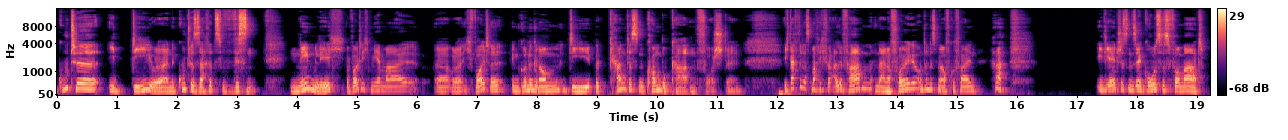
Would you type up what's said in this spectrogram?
gute Idee oder eine gute Sache zu wissen. Nämlich wollte ich mir mal äh, oder ich wollte im Grunde genommen die bekanntesten Combo-Karten vorstellen. Ich dachte, das mache ich für alle Farben in einer Folge und dann ist mir aufgefallen, ha, EDH ist ein sehr großes Format.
